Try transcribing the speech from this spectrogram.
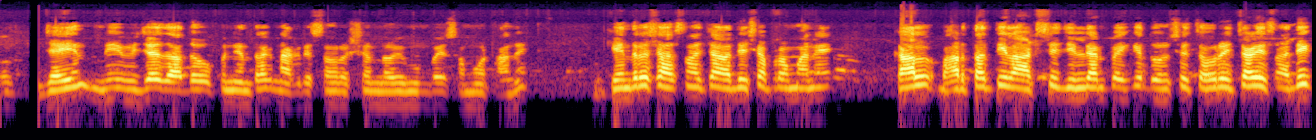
जय हिंद मी विजय जाधव उपनियंत्रक नागरिक संरक्षण नवी मुंबई समूह ठाणे. केंद्र शासनाच्या आदेशाप्रमाणे काल भारतातील आठशे जिल्ह्यांपैकी दोनशे चौवेचाळीस अधिक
